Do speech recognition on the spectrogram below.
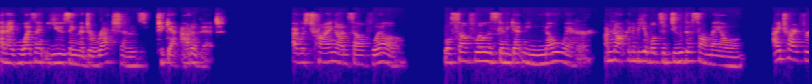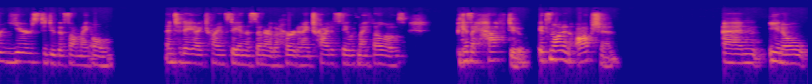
And I wasn't using the directions to get out of it. I was trying on self will. Well, self will is going to get me nowhere. I'm not going to be able to do this on my own. I tried for years to do this on my own. And today I try and stay in the center of the herd and I try to stay with my fellows because I have to. It's not an option. And, you know,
